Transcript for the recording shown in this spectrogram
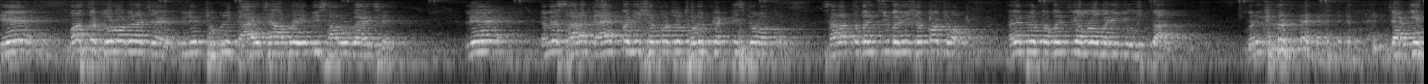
એ મસ્ત ઢોલ વગાડે છે. પેલી છોકરી ગાય છે, આપણે એ બી સારું ગાય છે. એટલે તમે સારા ગાયક બની શકો છો, થોડી પ્રેક્ટિસ કરો તો. સારા તબલચી બની શકો છો. અને પેલો તબલચી હમણાં મરી ગયું, ઉસ્તાદ. મરી ગયું જાકીર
